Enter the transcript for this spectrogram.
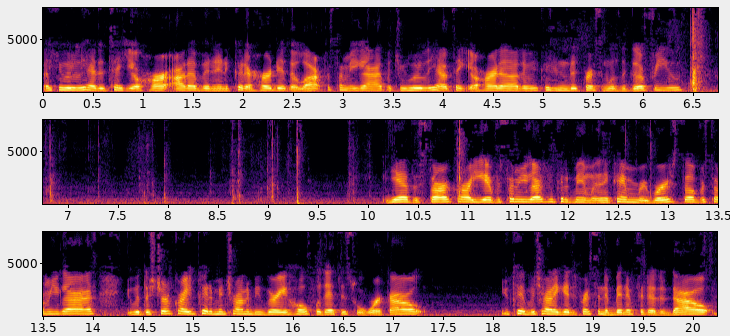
Like you literally had to take your heart out of it and it could have hurted a lot for some of you guys, but you literally had to take your heart out of it because you knew this person was a good for you. Yeah, the star card. Yeah, for some of you guys, you could have been, when it came reversed though, for some of you guys, you with the strength card, you could have been trying to be very hopeful that this will work out. You could be trying to get this person the benefit of the doubt.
